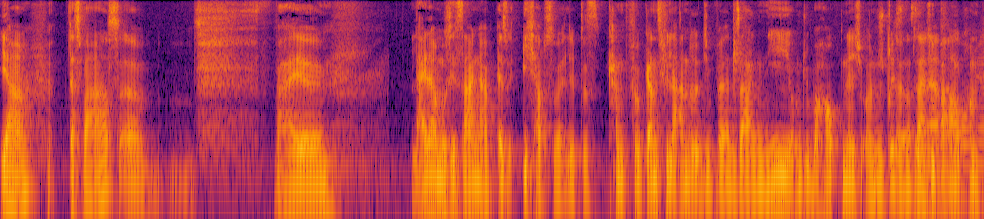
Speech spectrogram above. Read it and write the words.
Ja, das war's. Äh, weil leider muss ich sagen, hab, also ich habe es so erlebt. Das kann für ganz viele andere, die werden sagen, nee und überhaupt nicht und ähm, sind super Erfahrung, angekommen. Ja.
